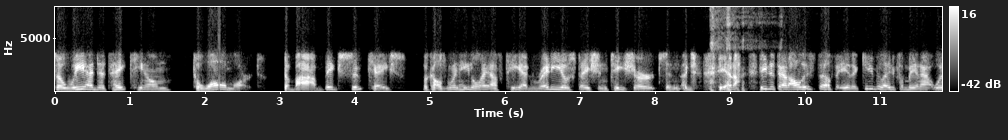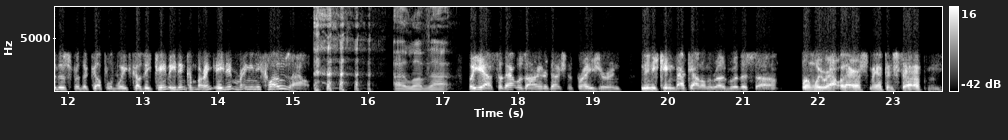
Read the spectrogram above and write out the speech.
So we had to take him to Walmart to buy a big suitcase." Because when he left, he had radio station T-shirts and he had he just had all this stuff he had accumulated from being out with us for the couple of weeks because he came he didn't come bring he didn't bring any clothes out. I love that. but yeah, so that was our introduction to Fraser, and then he came back out on the road with us uh, when we were out with Aerosmith and stuff. And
